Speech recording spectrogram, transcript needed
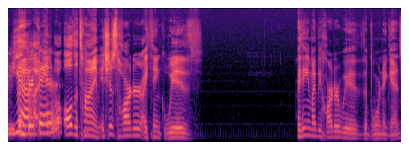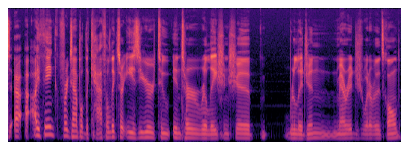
yeah, I mean, all the time. It's just harder, I think, with. I think it might be harder with the born again. I, I- I think, for example, the Catholics are easier to interrelationship, religion, marriage, whatever it's called.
